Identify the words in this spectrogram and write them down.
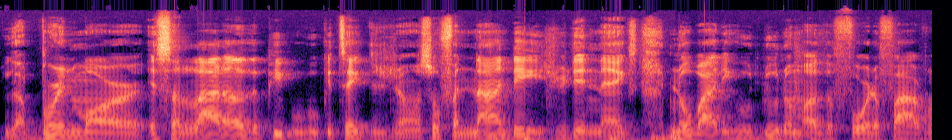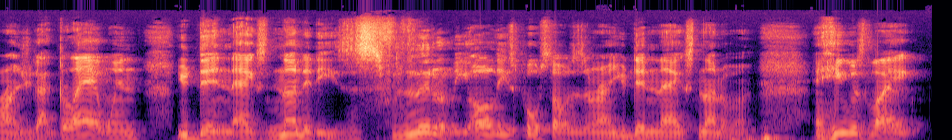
you got Bryn Mawr. It's a lot of other people who could take this joint. So for nine days, you didn't ask nobody who do them other four to five runs. You got Gladwyne. You didn't ask none of these. It's literally all these post offices around. You didn't ask none of them. And he was like,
